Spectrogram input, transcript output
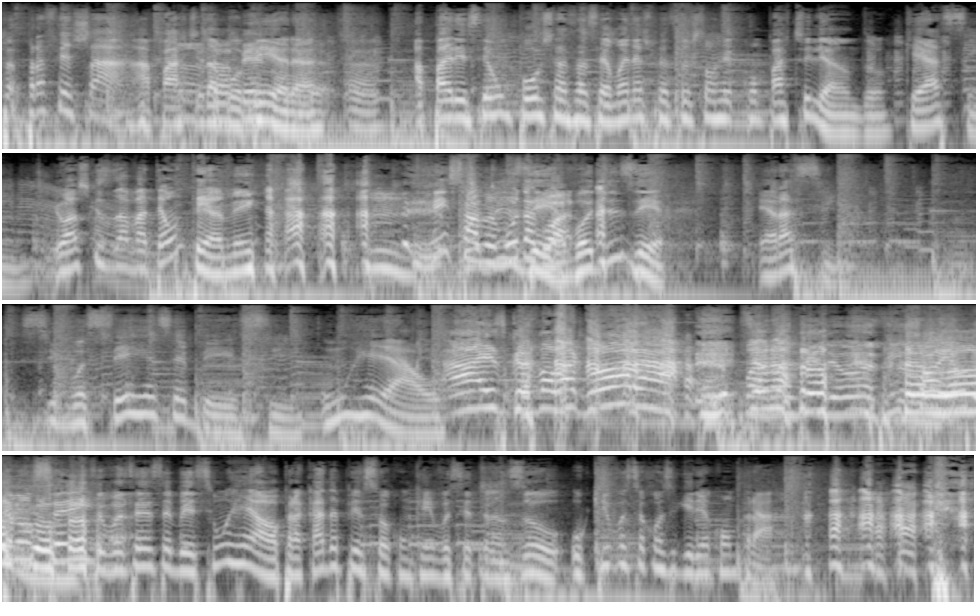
pra- pra fechar a parte da Uma bobeira, pergunta. apareceu um post essa semana e as pessoas estão recompartilhando. Que é assim. Eu acho que isso dava até um tema, hein? Quem sabe, muda agora. Vou dizer. Era assim. Se você recebesse um real. Ah, isso que eu ia falar agora! Maravilhoso. Só eu que não sei. Se você recebesse um real pra cada pessoa com quem você transou, o que você conseguiria comprar?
